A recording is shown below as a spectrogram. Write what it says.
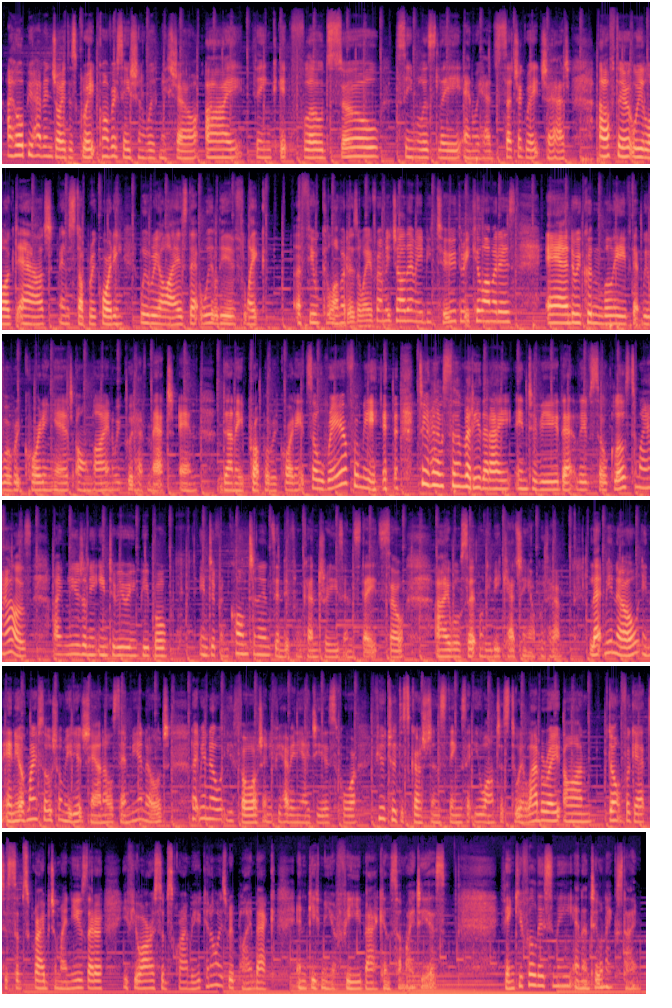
I hope you have enjoyed this great conversation with Michelle. I think it flowed so seamlessly and we had such a great chat. After we logged out and stopped recording, we realized that we live like a few kilometers away from each other, maybe two, three kilometers, and we couldn't believe that we were recording it online. We could have met and done a proper recording. It's so rare for me to have somebody that I interview that lives so close to my house. I'm usually interviewing people in different continents, in different countries and states. So I will certainly be catching up with her. Let me know in any of my social media channels, send me a note, let me know what you thought, and if you have any ideas for future discussions, things that you want us to elaborate on. Don't forget to subscribe to my newsletter. If you are a subscriber, you can always reply back and give me your feedback and some ideas. Thank you for listening, and until next time.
